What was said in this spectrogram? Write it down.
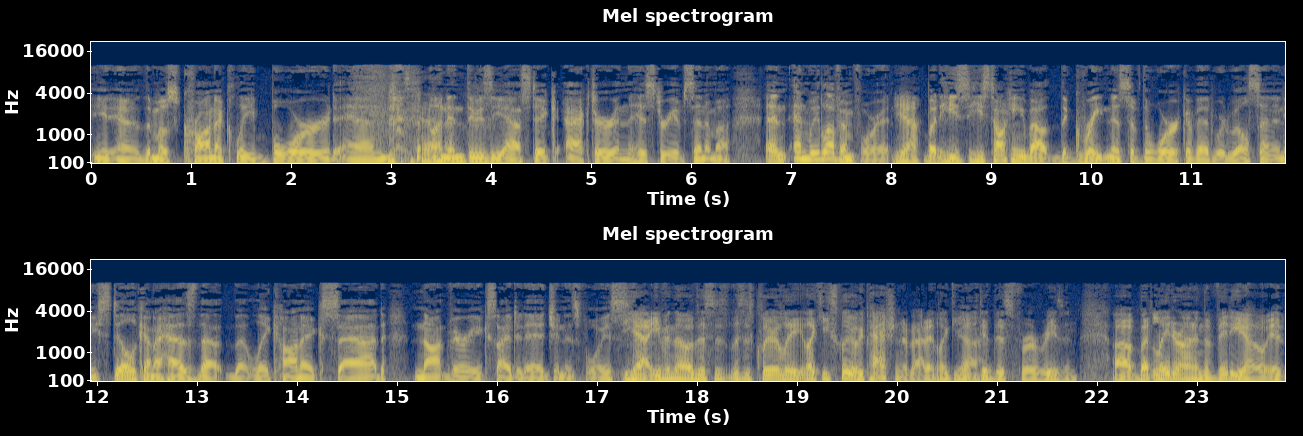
You know, the most chronically bored and unenthusiastic actor in the history of cinema, and and we love him for it. Yeah. but he's he's talking about the greatness of the work of Edward Wilson, and he still kind of has that that laconic, sad, not very excited edge in his voice. Yeah, even though this is this is clearly like he's clearly passionate about it, like he Yeah. did this for a reason. Uh, but later on in the video, it,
